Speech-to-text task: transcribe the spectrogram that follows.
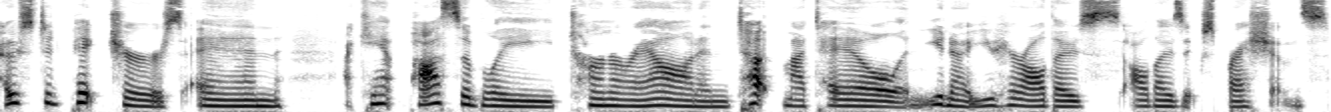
posted pictures and I can't possibly turn around and tuck my tail and you know, you hear all those all those expressions.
